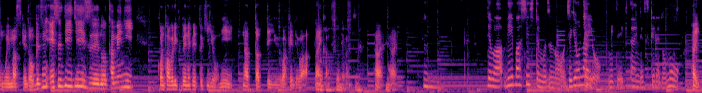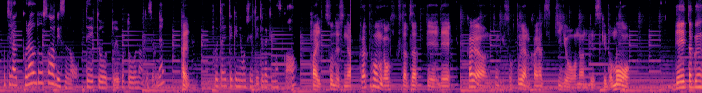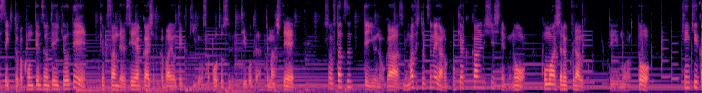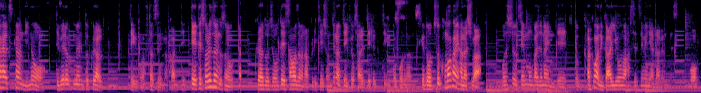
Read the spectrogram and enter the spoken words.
思いますけど別に SDGs のためにこの public benefit 企業になったっていうわけではないかな。と思います。ね、はいはい、うん、では、 Veeva Systems の事業内容を見ていきたいんですけれども、はい、こちら、クラウドサービスの提供ということなんですよね？はい、具体的に教えていただけますか？はい、そうですね。プラットフォームが大きく2つあって、で彼らは基本的にソフトウェアの開発企業なんですけども、データ分析とかコンテンツの提供でお客さんである製薬会社とかバイオテック企業をサポートするっていうことをやってまして、その2つっていうのが、そのまず1つ目があの顧客管理システムのコマーシャルクラウドっていうものと、研究開発管理のDevelopment Cloud っていうこの2つに分かれていて、でそれぞれのそのクラウド上でさまざまなアプリケーションっていうのは提供されているっていうところなんですけど、ちょっと細かい話は私ちょっと専門家じゃないんで、ちょっとあくまで概要の説明にはなるんですけども、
